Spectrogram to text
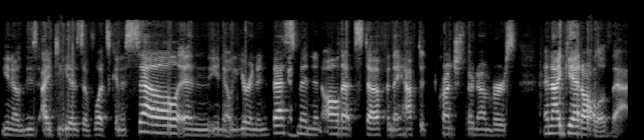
you know, these ideas of what's going to sell and, you know, you're an investment and all that stuff, and they have to crunch their numbers. And I get all of that.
